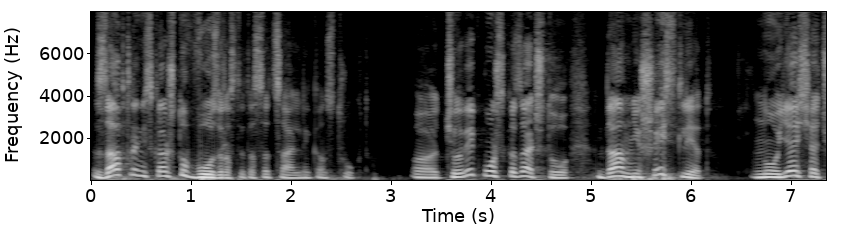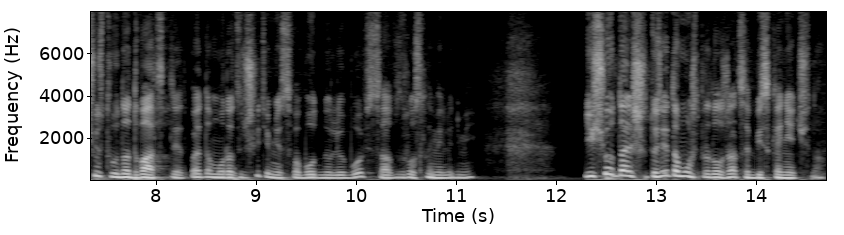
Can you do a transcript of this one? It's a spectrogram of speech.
Завтра они скажут, что возраст это социальный конструкт. А человек может сказать, что да, мне 6 лет, но я себя чувствую на 20 лет, поэтому разрешите мне свободную любовь со взрослыми людьми. Еще дальше, то есть это может продолжаться бесконечно.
